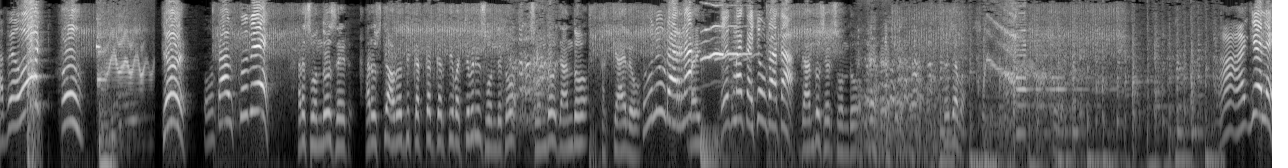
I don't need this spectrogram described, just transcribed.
अबे उठ। हाँ? क्या है? उठा उसको भी। अरे सोन दो सेठ। अरे उसकी औरत भी कट कट करती है बच्चे भी नहीं सोन दे तो सोन दो जान दो। क्या है लो? तू नहीं उठा रहा ना। देख मैं कैसे उठाता जान दो सेठ सोन दो। जब हाँ हाँ, ये ले।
